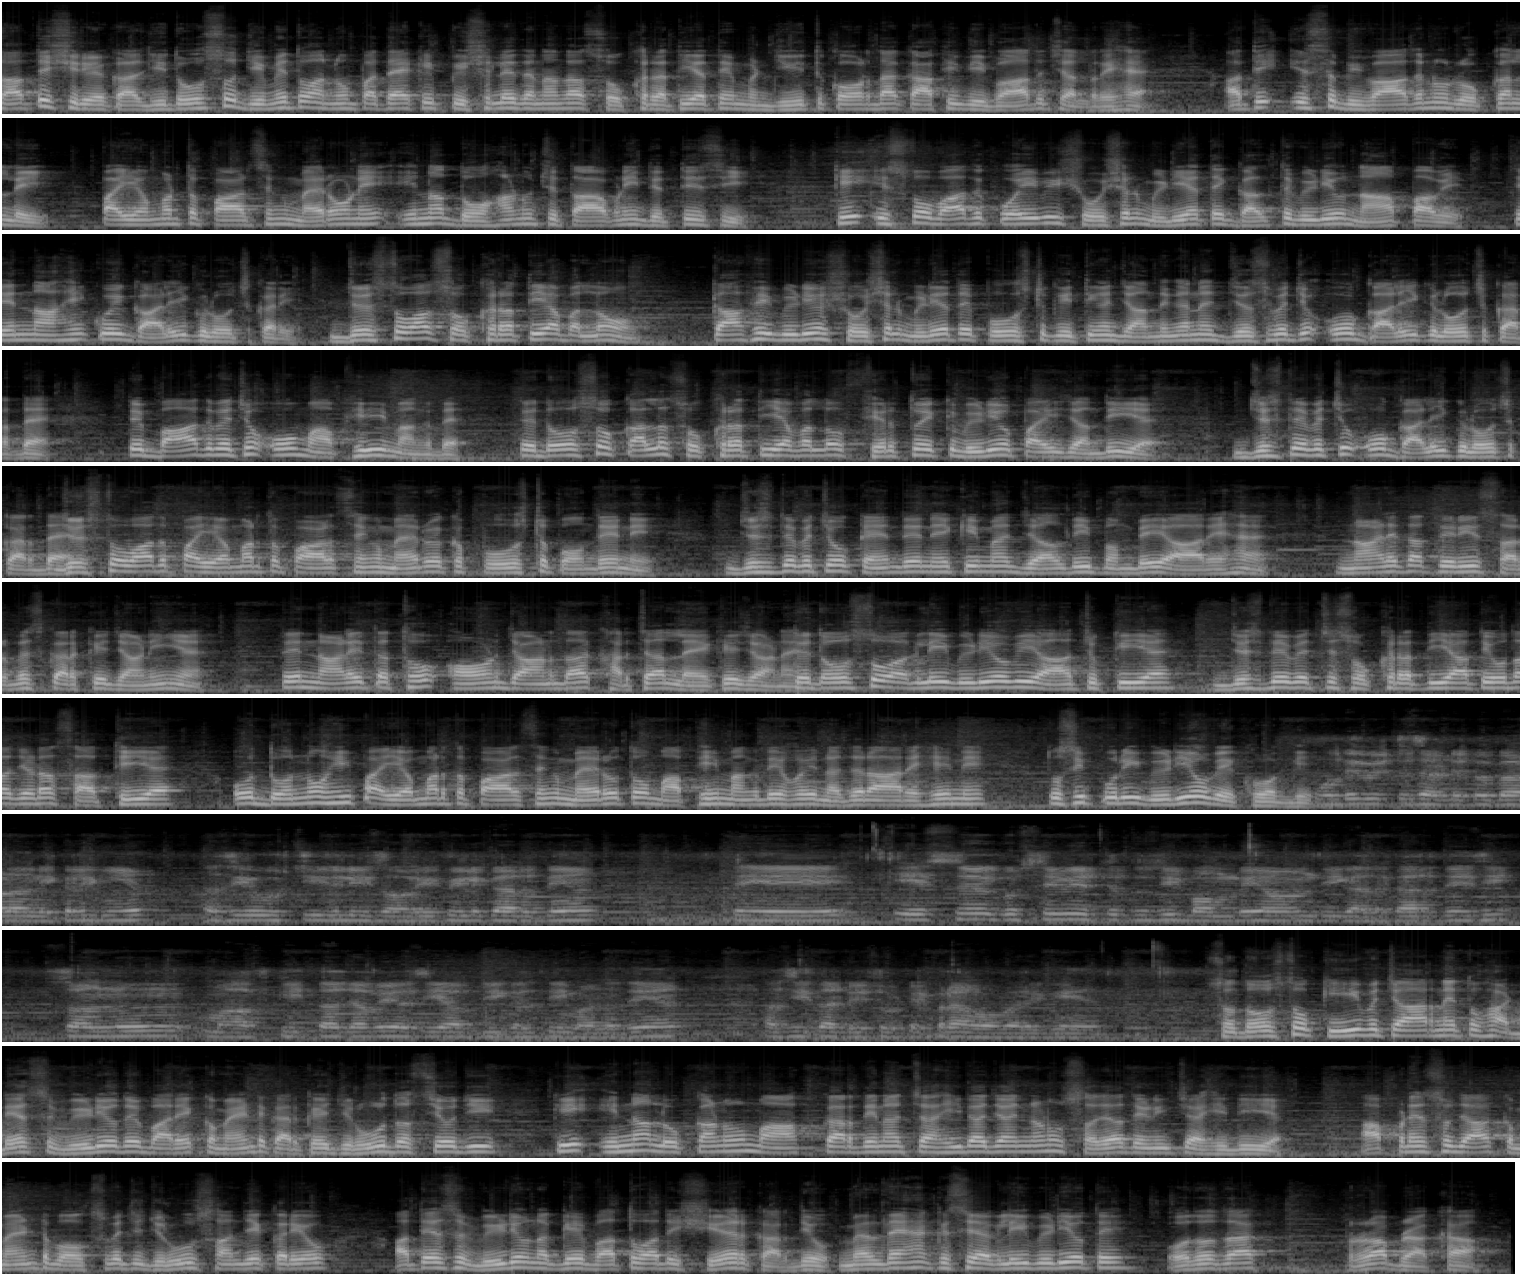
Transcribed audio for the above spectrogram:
ਸਤਿ ਸ਼੍ਰੀ ਅਕਾਲ ਜੀ ਦੋਸਤੋ, ਜਿਵੇਂ ਤੁਹਾਨੂੰ ਪਤਾ ਹੈ ਕਿ ਪਿਛਲੇ ਦਿਨਾਂ ਦਾ ਸੁਖ ਰਤੀ ਅਤੇ ਮਨਜੀਤ ਕੌਰ ਦਾ ਕਾਫੀ ਵਿਵਾਦ ਚੱਲ ਰਿਹਾ ਹੈ ਅਤੇ ਇਸ ਵਿਵਾਦ ਨੂੰ ਰੋਕਣ ਲਈ ਭਾਈ ਅਮਰਤਪਾਲ ਸਿੰਘ ਮਹਿਰੋ ਨੇ ਇਹਨਾਂ ਦੋਹਾਂ ਨੂੰ ਚੇਤਾਵਨੀ ਦਿੱਤੀ ਸੀ ਕਿ ਇਸ ਤੋਂ ਬਾਅਦ ਕੋਈ ਵੀ ਸੋਸ਼ਲ ਮੀਡੀਆ ਤੇ ਗਲਤ ਵੀਡੀਓ ਨਾ ਪਾਵੇ ਤੇ ਨਾ ਹੀ ਕੋਈ ਗਾਲੀ ਗਲੋਚ ਕਰੇ। ਜਿਸ ਤੋਂ ਬਾਅਦ ਸੁਖ ਰਤੀਆ ਵੱਲੋਂ ਕਾਫੀ ਵੀਡੀਓ ਸੋਸ਼ਲ ਮੀਡੀਆ ਤੇ ਪੋਸਟ ਕੀਤੀਆਂ ਜਾਂਦੀਆਂ ਨੇ, ਜਿਸ ਵਿੱਚ ਉਹ ਗਾਲੀ ਗਲੋਚ ਕਰਦਾ ਹੈ ਤੇ ਬਾਅਦ ਵਿੱਚ ਉਹ ਮਾਫੀ ਵੀ ਮੰਗਦਾ ਹੈ। ਤੇ ਦੋਸਤੋ ਕੱਲ ਸੁਖਰਤੀਆ ਵੱਲੋਂ ਫਿਰ ਤੋਂ ਇੱਕ ਵੀਡੀਓ ਪਾਈ ਜਾਂਦੀ ਹੈ ਜਿਸ ਦੇ ਵਿੱਚ ਉਹ ਗਾਲੀ ਗਲੋਚ ਕਰਦਾ ਹੈ। ਜਿਸ ਤੋਂ ਬਾਅਦ ਭਾਈ ਅਮਰਤਪਾਲ ਸਿੰਘ ਮਹਿਰੋ ਇੱਕ ਪੋਸਟ ਪਾਉਂਦੇ ਨੇ ਜਿਸ ਦੇ ਵਿੱਚ ਉਹ ਕਹਿੰਦੇ ਨੇ ਕਿ ਮੈਂ ਜਲਦੀ ਬੰਬੇ ਆ ਰਿਹਾ ਹਾਂ ਨਾਲੇ ਤਾਂ ਤੇਰੀ ਸਰਵਿਸ ਕਰਕੇ ਜਾਣੀ ਹੈ ਤੇ ਨਾਲੇ ਤੱਥੋਂ ਆਉਣ ਜਾਣ ਦਾ ਖਰਚਾ ਲੈ ਕੇ ਜਾਣਾ ਹੈ। ਤੇ ਦੋਸਤੋ ਅਗਲੀ ਵੀਡੀਓ ਵੀ ਆ ਚੁੱਕੀ ਹੈ ਜਿਸ ਦੇ ਵਿੱਚ ਸੁਖ ਰਤੀਆ ਤੇ ਉਹਦਾ ਜਿਹੜਾ ਸਾਥੀ ਹੈ ਉਹ ਦੋਨੋਂ ਹੀ ਭਾਈ ਅਮਰਤਪਾਲ ਸਿੰਘ ਮਹਿਰੋ ਤੋਂ ਮਾਫੀ ਮੰਗਦੇ ਹੋਏ ਨਜ਼ਰ ਆ ਰਹੇ ਨੇ। ਤੁਸੀਂ ਪੂਰੀ ਵੀਡੀਓ ਵੇਖੋ ਅੱਗੇ। ਉਹਦੇ ਵਿੱਚ ਸਾਡੇ ਤੋਂ ਗਾਲਾਂ ਨਿਕਲ ਗਈਆਂ। ਅਸੀਂ ਉਸ ਚੀਜ਼ ਲਈ ਸੌਰੀ ਫੀਲ ਕਰਦੇ ਹਾਂ। ਤੇ ਇਸ ਗੁੱਸੇ ਵਿੱਚ ਤੁਸੀਂ ਬੰਬੇ ਆਉਣ ਦੀ ਗੱਲ ਕਰਦੇ ਸੀ। ਸਾਨੂੰ ਮਾਫ ਕੀਤਾ ਜਾਵੇ, ਅਸੀਂ ਆਪਦੀ ਗਲਤੀ ਮੰਨਦੇ ਹਾਂ। ਅਸੀਂ ਤੁਹਾਡੇ ਛੋਟੇ ਭਰਾਵਾਂ ਵਰਗੇ ਹਾਂ। ਸੋ ਦੋਸਤੋ, ਕੀ ਵਿਚਾਰ ਨੇ ਤੁਹਾਡੇ ਇਸ ਵੀਡੀਓ ਦੇ ਬਾਰੇ ਕਮੈਂਟ ਕਰਕੇ ਜਰੂਰ ਦੱਸਿਓ ਜੀ ਕਿ ਇਹਨਾਂ ਲੋਕਾਂ ਨੂੰ ਮਾਫ ਕਰ ਦੇਣਾ ਚਾਹੀਦਾ ਜਾਂ ਇਹਨਾਂ ਨੂੰ ਸਜ਼ਾ ਦੇਣੀ ਚਾਹੀਦੀ ਹੈ। ਆਪਣੇ ਸੁਝਾਅ ਕਮੈਂਟ ਬਾਕਸ ਵਿੱਚ ਜਰੂਰ ਸਾਂਝੇ ਕਰਿਓ ਅਤੇ ਇਸ ਵੀਡੀਓ ਨੂੰ ਅੱਗੇ ਵੱਧ ਤੋਂ ਵੱਧ ਸ਼ੇਅਰ ਕਰ ਦਿਓ। ਮਿਲਦੇ ਹਾਂ ਕਿਸੇ ਅਗਲੀ ਵੀਡੀਓ ਤੇ। ਉਦੋਂ ਤੱਕ ਰੱਬ ਰਾਖਾ।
